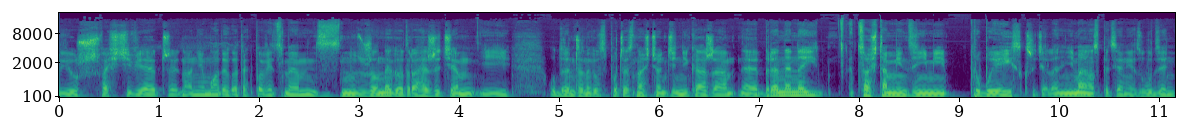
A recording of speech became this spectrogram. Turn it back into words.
już właściwie, czy no nie młodego, tak powiedzmy, znużonego trochę życiem i udręczonego współczesnością dziennikarza Brennan. No i coś tam między nimi próbuje iskrzyć, ale nie mają specjalnie złudzeń.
